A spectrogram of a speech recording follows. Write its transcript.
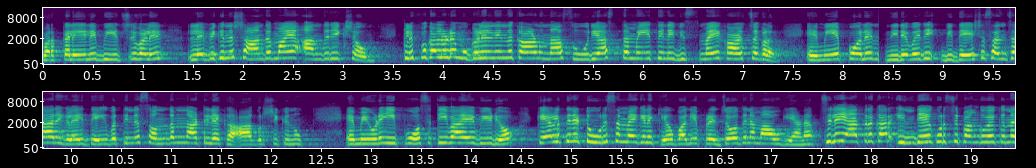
വർക്കലയിലെ ബീച്ചുകളിൽ ലഭിക്കുന്ന ശാന്തമായ അന്തരീക്ഷവും ക്ലിഫുകളുടെ മുകളിൽ നിന്ന് കാണുന്ന സൂര്യാസ്തമയത്തിന്റെ വിസ്മയ കാഴ്ചകളും എമയെ പോലെ നിരവധി വിദേശ സഞ്ചാരികളെ ദൈവത്തിന്റെ സ്വന്തം നാട്ടിലേക്ക് ആകർഷിക്കുന്നു. എമയുടെ ഈ പോസിറ്റീവായ വീഡിയോ കേരളത്തിന്റെ ടൂറിസം മേഖലയ്ക്ക് വലിയ പ്രചോദനമാവുകയാണ്. ചില യാത്രക്കാർ ഇന്ത്യയെക്കുറിച്ച് പങ്കുവെക്കുന്ന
